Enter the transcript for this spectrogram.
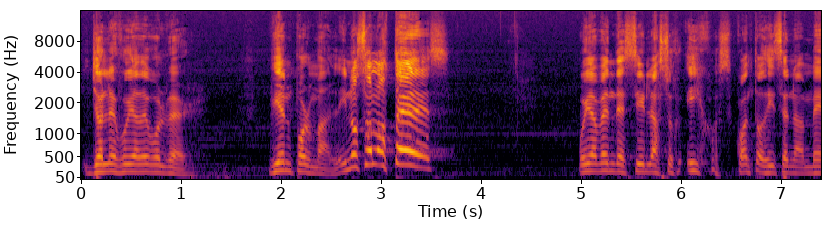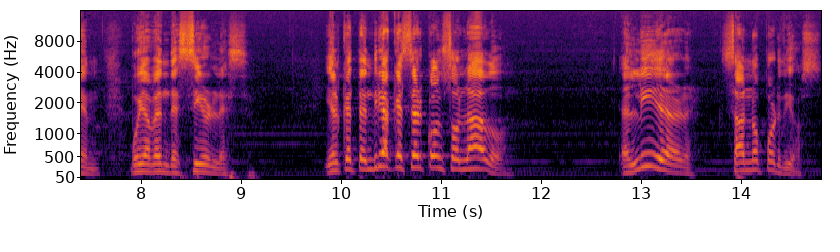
Yo les voy a devolver bien por mal. Y no solo a ustedes. Voy a bendecirle a sus hijos. ¿Cuántos dicen amén? Voy a bendecirles. Y el que tendría que ser consolado, el líder sano por Dios,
